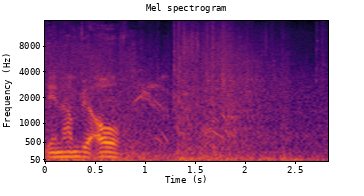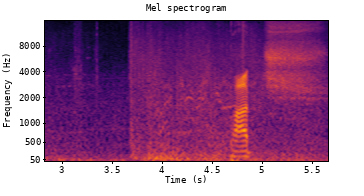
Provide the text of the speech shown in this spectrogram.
Den haben wir auch. Patsch.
